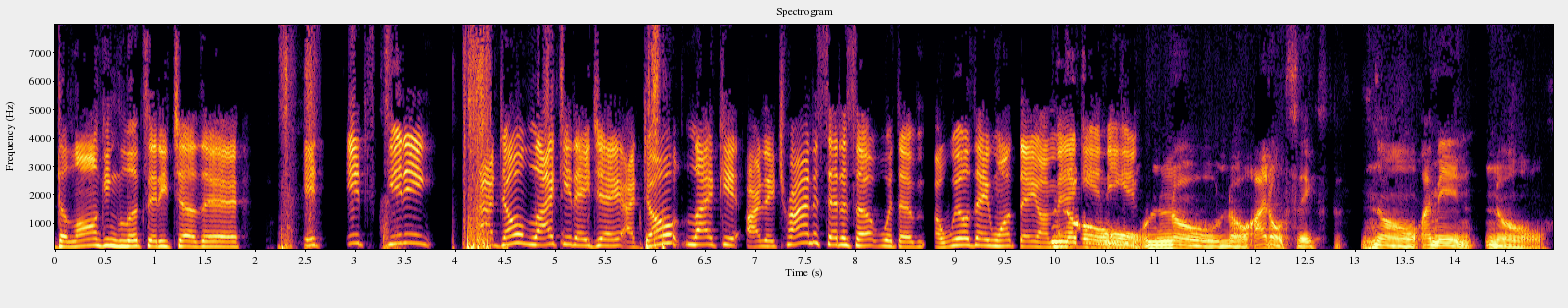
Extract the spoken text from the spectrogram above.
the longing looks at each other. It it's getting I don't like it, AJ. I don't like it. Are they trying to set us up with a, a will they, won't they on Maggie no, and Negan? No, no, I don't think. No, I mean, no.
